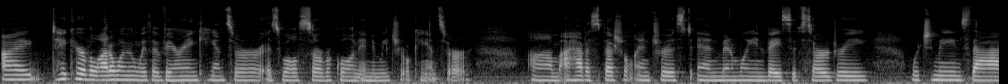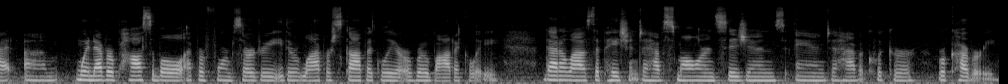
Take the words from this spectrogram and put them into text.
I take care of a lot of women with ovarian cancer as well as cervical and endometrial cancer. Um, I have a special interest in minimally invasive surgery, which means that um, whenever possible, I perform surgery either laparoscopically or robotically. That allows the patient to have smaller incisions and to have a quicker recovery.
